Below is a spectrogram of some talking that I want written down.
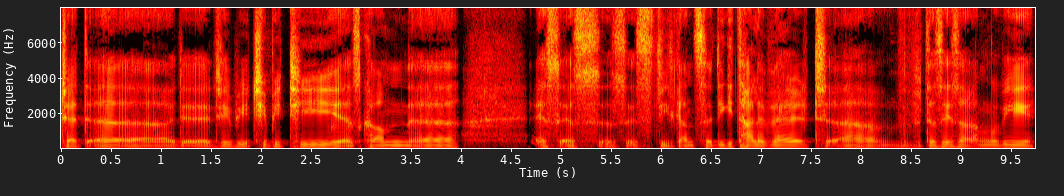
Chat äh, GPT es kommt äh, es, es, es ist die ganze digitale Welt äh, das ist irgendwie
